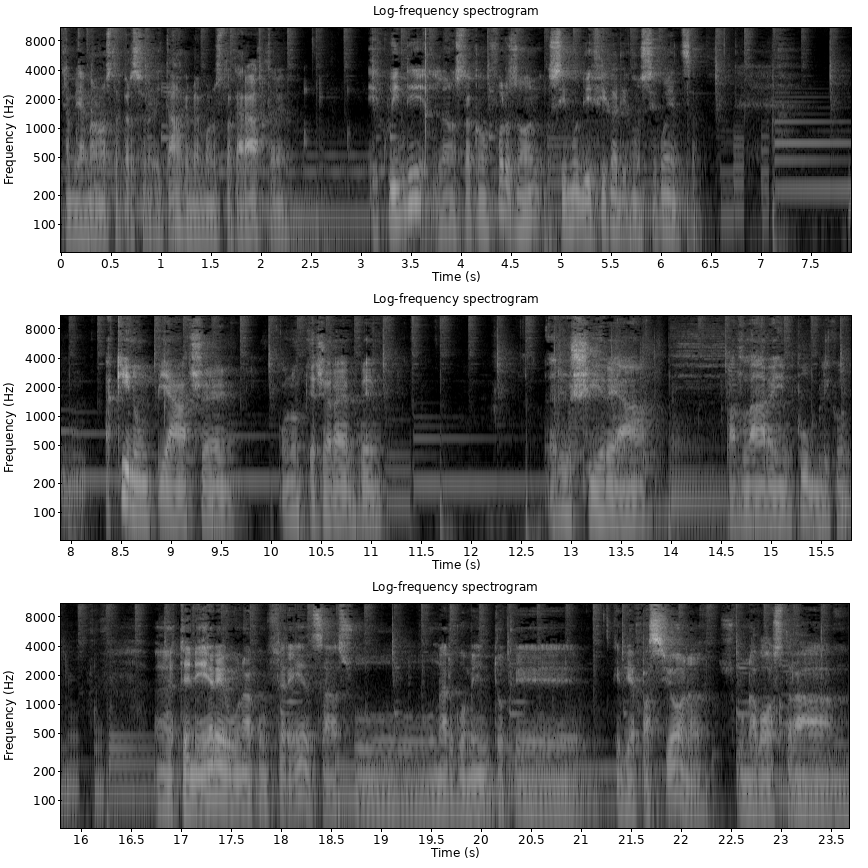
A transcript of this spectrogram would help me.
cambiamo la nostra personalità, cambiamo il nostro carattere e quindi la nostra comfort zone si modifica di conseguenza. A chi non piace o non piacerebbe riuscire a parlare in pubblico, eh, tenere una conferenza su un argomento che, che vi appassiona, su una vostra mm,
